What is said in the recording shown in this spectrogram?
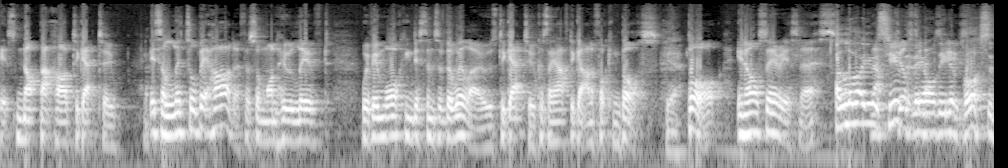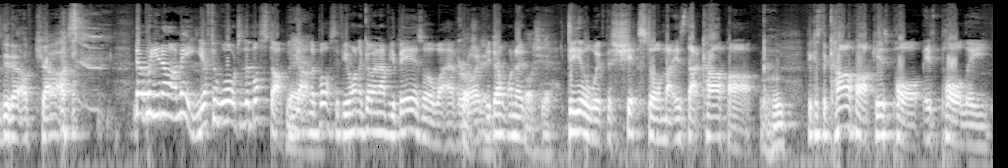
it's not that hard to get to. It's a little bit harder for someone who lived within walking distance of the Willows to get to because they have to get on a fucking bus. Yeah. But in all seriousness, I love how you assume that they all need a bus and they don't have cars. No, but you know what I mean. You have to walk to the bus stop and Yeah. get on a bus if you want to go and have your beers or whatever, or if you do. don't want you to deal with the shitstorm that is that car park. Mm-hmm. Because the car park is poor, is poorly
